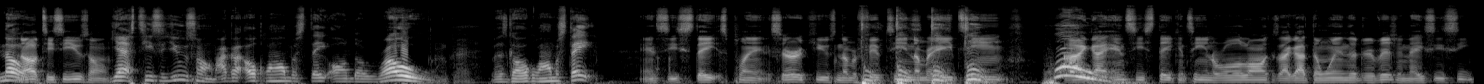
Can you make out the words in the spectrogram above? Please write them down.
No. No, TCU's home. Yes, TCU's home. I got Oklahoma State on the road. Okay. Let's go, Oklahoma State. NC State's playing Syracuse, number 15, boom, number boom, 18. Whoa. I got NC State continuing to roll on because I got them winning the division, the ACC.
